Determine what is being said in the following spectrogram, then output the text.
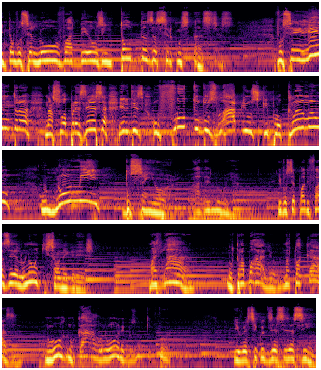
então você louva a Deus em todas as circunstâncias. Você entra na sua presença, ele diz: o fruto dos lábios que proclamam o nome do Senhor. Aleluia. E você pode fazê-lo não aqui só na igreja, mas lá no trabalho, na tua casa, no, no carro, no ônibus, no que for. E o versículo 16 é assim:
